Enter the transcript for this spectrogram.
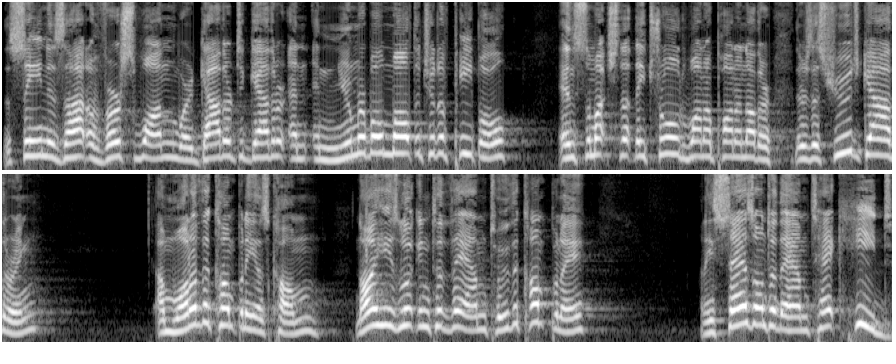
the scene is that of verse 1, where gathered together an innumerable multitude of people, insomuch that they trod one upon another. There's this huge gathering, and one of the company has come. Now he's looking to them, to the company, and he says unto them, Take heed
